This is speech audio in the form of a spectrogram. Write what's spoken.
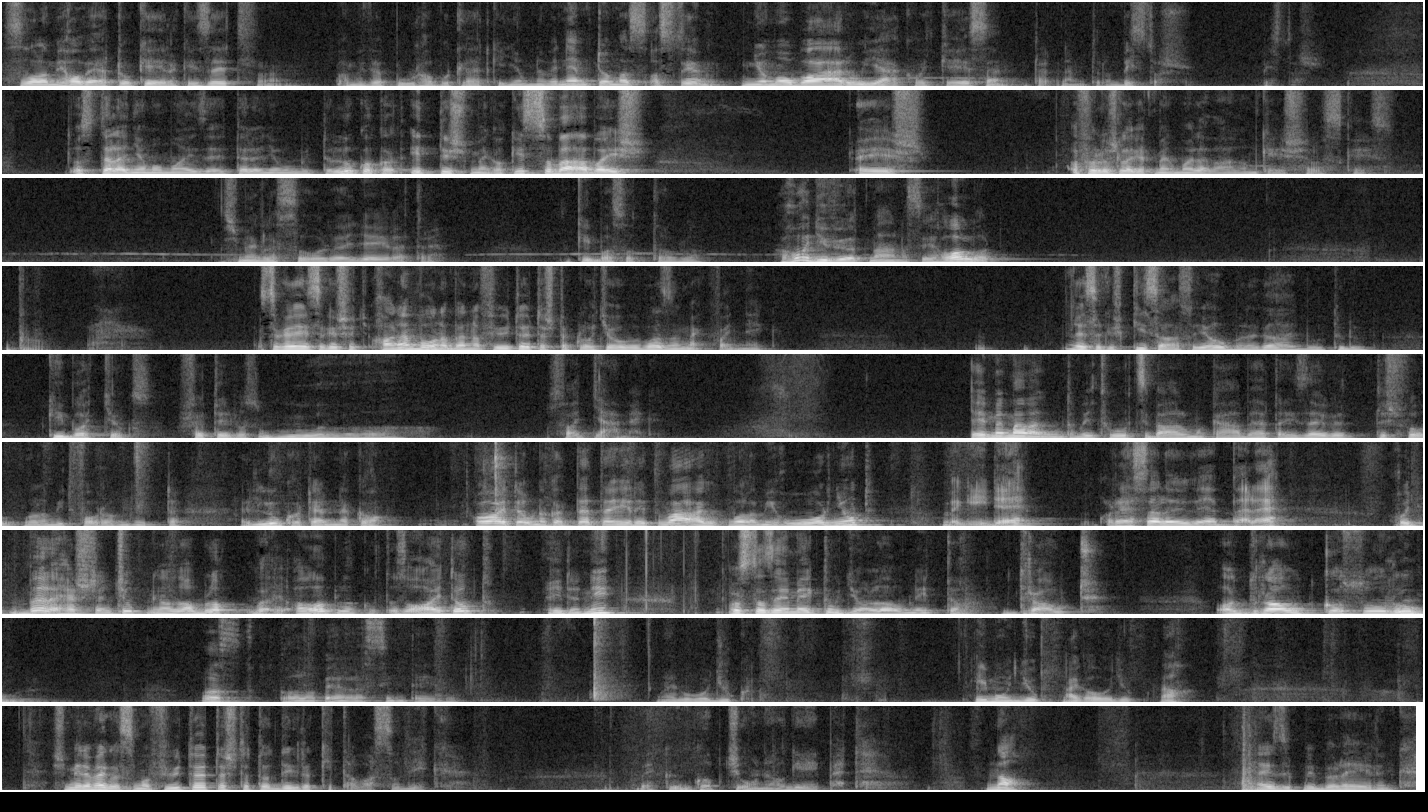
Szóval valami havertól kérek ezért, amivel púrhabot lehet kinyomni, vagy nem tudom, az, azt olyan nyomóba árulják, hogy készen? Tehát nem tudom, biztos. Biztos. Azt telenyomom, a, izé, telenyomom itt a lukokat, itt is, meg a kis szobába is, és a fölösleget meg majd leválom késsel, az kész. És meg lesz szólva egy életre. Kibaszott ablak. Ha hogy a szél, hallod? Azt a és hogy ha nem volna benne a fűtőtest a klotyóba, azon megfagynék. Észak is kiszállsz a jó meleg ágyból, tudod. Kibattyogsz, sötét az, fagyjál meg. Én meg már megmondtam, hogy itt hurcibálom a kábelt a hizet, és fog valamit forogni itt. Egy lukot ennek a ajtónak a tetejére, itt vágok valami hornyot, meg ide, reszelővel bele, hogy be lehessen csukni az ablak, vagy ablakot, az ajtót, ide mi, azt azért még tudjon lógni itt a drought. A drought koszorú. Azt kalap el lesz szintézve. Megoldjuk. kimondjuk, megoldjuk. Na. És mire megveszem a fűtőtestet, addigra kitavaszodik. Be kell kapcsolni a gépet. Na, nézzük, miből élünk.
